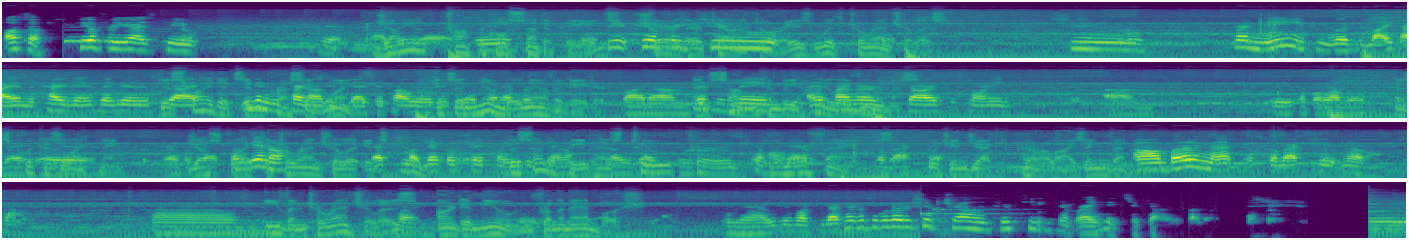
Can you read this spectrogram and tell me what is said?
Also, feel free guys to Giant tropical Please centipedes feel share their to- territories with tarantulas. to friend me if you guys would like. I am the Tiger Games right here. This Despite guy. its You can friend all these length, guys. They probably will It's a nimble whatever. navigator. But um, this is me. can be I had highly 500 venomous. stars this morning. Um, a couple levels. As today, quick as earlier, lightning. Just. So, like you the tarantula it's my, that goes straight my The centipede so has you two curved go from hollow there. fangs, Go back to which inject paralyzing venom. Um, but other than that, let's go back to no. Stop. Even tarantulas Right. aren't immune from an ambush. now we just watching Bad Tackle, so we'll go to Ship Challenge 15. Never, I hate Ship Challenge, by the way.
